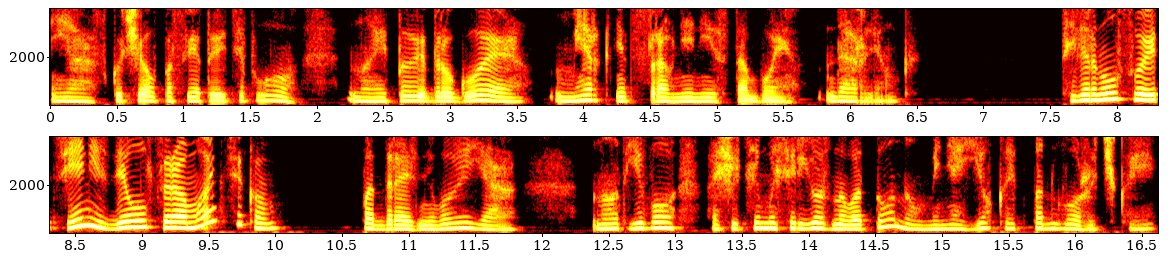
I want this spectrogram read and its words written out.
Я скучал по свету и теплу, но и то, и другое меркнет в сравнении с тобой, Дарлинг. Ты вернул свою тень и сделался романтиком? Подразниваю я, но от его ощутимо серьезного тона у меня ёкает под ложечкой.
